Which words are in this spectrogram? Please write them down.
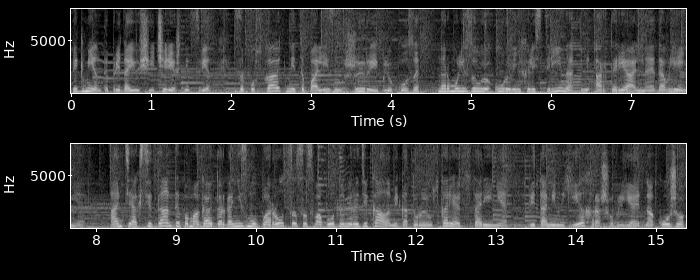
пигменты, придающие черешне цвет, запускают метаболизм жира и глюкозы, нормализуя уровень холестерина и артериальное давление. Антиоксиданты помогают организму бороться со свободными радикалами, которые ускоряют старение. Витамин Е хорошо влияет на кожу,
